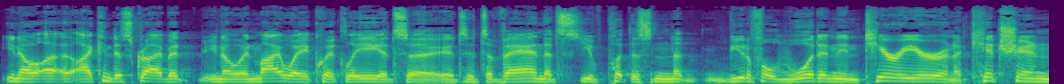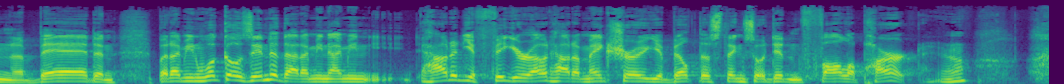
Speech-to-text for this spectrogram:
you know, I, I, can describe it, you know, in my way quickly. It's a, it's, it's a van that's, you've put this n- beautiful wooden interior and a kitchen and a bed. And, but I mean, what goes into that? I mean, I mean, how did you figure out how to make sure you built this thing so it didn't fall apart? You know?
